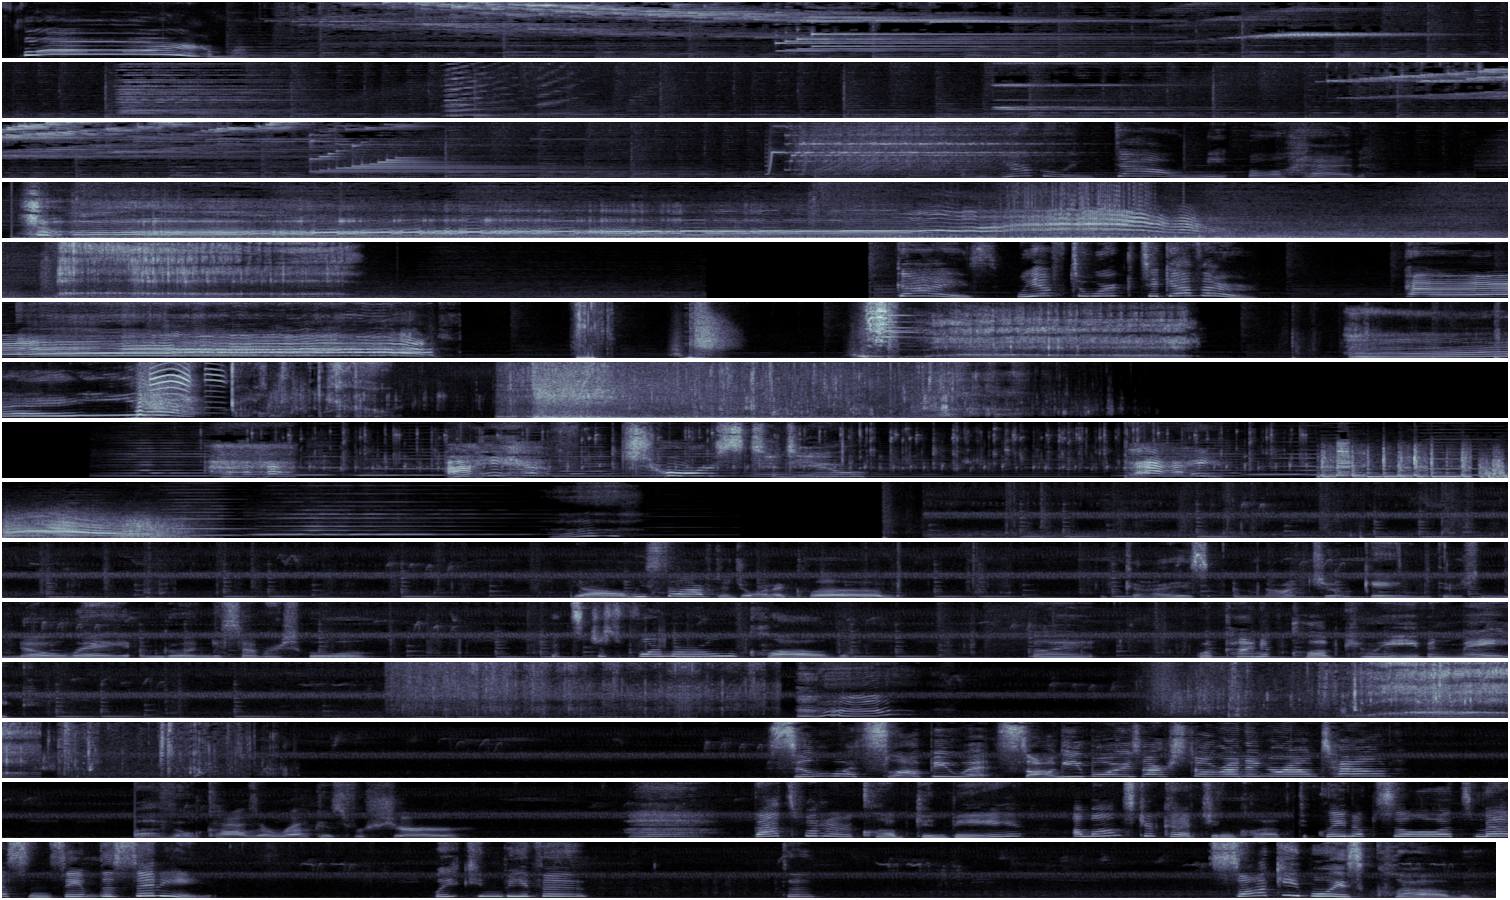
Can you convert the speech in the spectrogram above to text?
You're going down, meatball head. Guys, we have to work together. Hi-ya! I have chores to do. Bye. Huh? Y'all, we still have to join a club. Guys, I'm not joking. There's no way I'm going to summer school. Let's just form our own club. But what kind of club can we even make? Silhouette sloppy wet soggy boys are still running around town? Ugh, they'll cause a ruckus for sure. That's what our club can be a monster catching club to clean up Silhouette's mess and save the city. We can be the. the. Soggy Boys Club.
